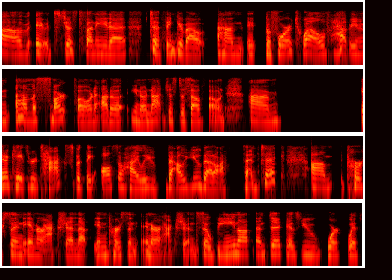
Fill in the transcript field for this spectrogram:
um, it's just funny to to think about um, it, before 12 having um, a smartphone out of you know not just a cell phone. Um, K through text, but they also highly value that authentic um, person interaction, that in person interaction. So, being authentic as you work with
